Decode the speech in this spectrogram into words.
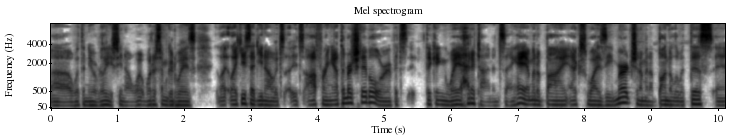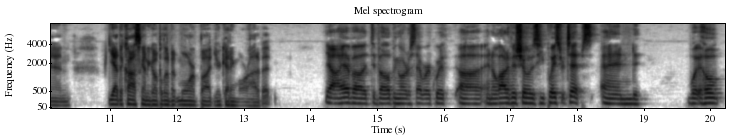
uh, with a new release, you know, what what are some good ways? Like like you said, you know, it's it's offering at the merch table, or if it's thinking way ahead of time and saying, hey, I'm going to buy X Y Z merch and I'm going to bundle it with this, and yeah, the cost is going to go up a little bit more, but you're getting more out of it. Yeah, I have a developing artist I work with, uh, and a lot of his shows he plays for tips. And what he'll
